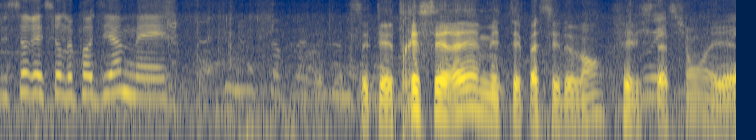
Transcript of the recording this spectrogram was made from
je serais sur le podium, mais C'était très serré, mais tu es passé devant. Félicitations. Oui, Et oui.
